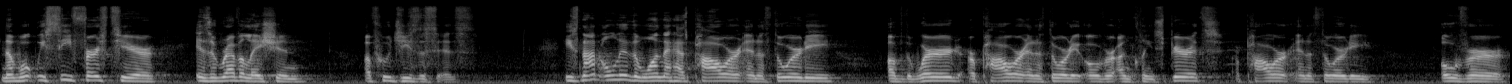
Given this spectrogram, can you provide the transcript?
Now, what we see first here is a revelation of who Jesus is. He's not only the one that has power and authority of the word, or power and authority over unclean spirits, or power and authority over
